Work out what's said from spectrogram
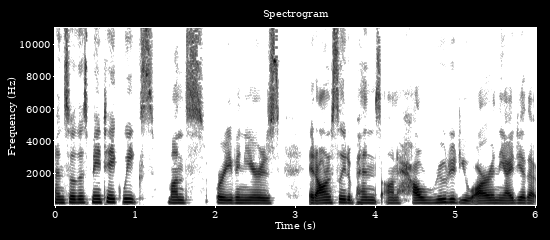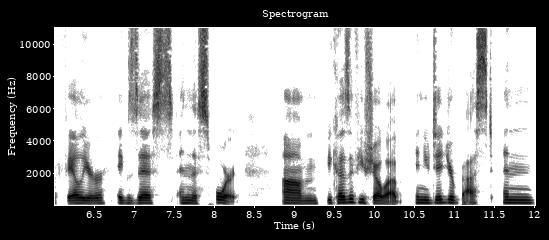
And so this may take weeks, months, or even years. It honestly depends on how rooted you are in the idea that failure exists in this sport. Um, because if you show up and you did your best, and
